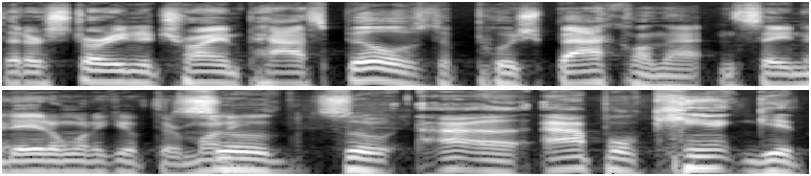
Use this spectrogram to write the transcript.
that are starting to try and pass bills to push back on that and say they don't want to give up their money. So, so uh, Apple can't get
